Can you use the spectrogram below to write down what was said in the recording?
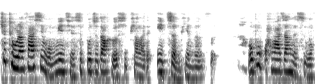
却突然发现我面前是不知道何时飘来的一整片垃圾。我不夸张的是，我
